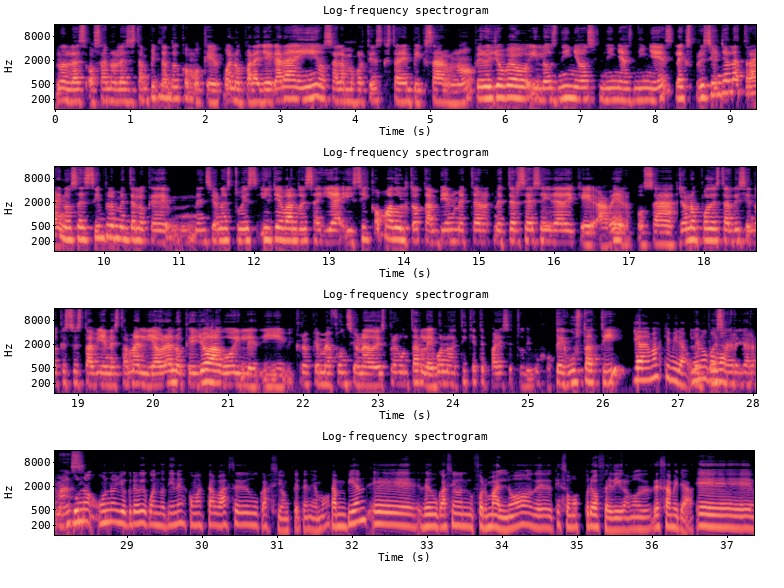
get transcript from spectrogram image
no las, o sea, no las están pintando como que, bueno, para llegar ahí, o sea, a lo mejor tienes que estar en Pixar, ¿no? Pero yo veo, y los niños, niñas, niñes, la expresión ya la traen, o sea, simplemente lo que mencionas tú es ir llevando esa guía y sí como adulto también meter, meterse a esa idea de que, a ver, o sea, yo no puedo estar diciendo que esto está bien, está mal, y ahora lo que yo hago y, le, y creo que me ha funcionado es preguntarle, bueno, ¿a ti qué te parece tu dibujo? ¿Te gusta a ti? Y además que mira, ¿Le puedes agregar más? Uno, uno yo creo que cuando tienes como esta base de educación que tenemos, también eh, de educación formal, ¿no? De que somos profe, digamos, de esa mirada. Eh,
